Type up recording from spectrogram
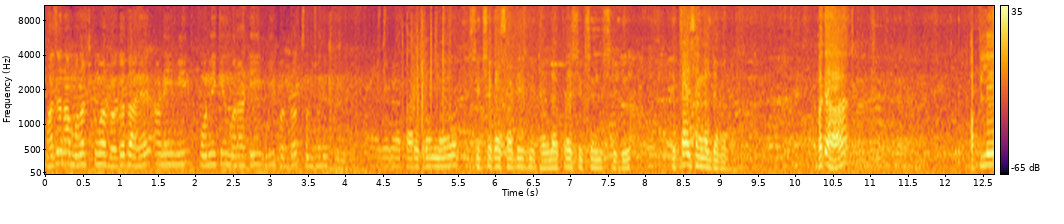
माझं नाव मनोज कुमार भगत आहे आणि मी फोनिक इन मराठी ही पद्धत संशोधित केली. आहे वेगळा कार्यक्रम शिक्षकासाठी ठेवला प्रशिक्षण शिबिर. ते काय सांगाल त्याबद्दल? बघा आपले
